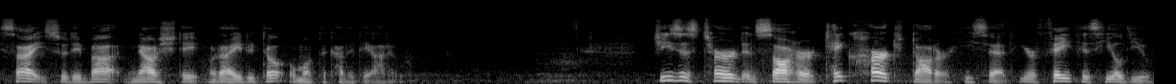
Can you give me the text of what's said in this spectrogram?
sai sureba naoshite moraeru to omotta kara de aru. Jesus turned and saw her. "Take heart, daughter," he said. "Your faith has healed you."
